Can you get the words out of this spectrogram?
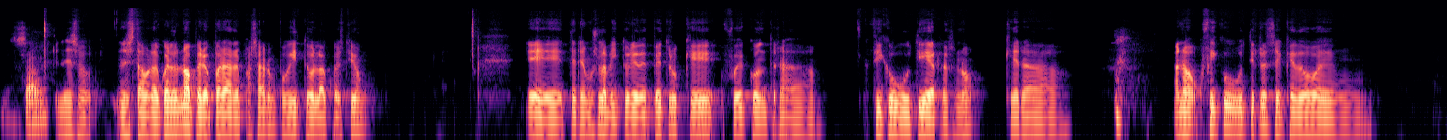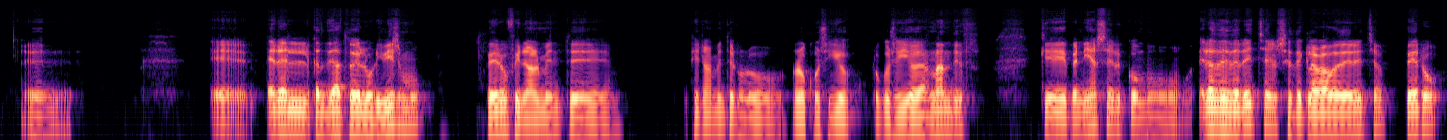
No se sabe. En eso estamos de acuerdo. No, pero para repasar un poquito la cuestión, eh, tenemos la victoria de Petro que fue contra Fico Gutiérrez, ¿no? Que era. Ah, no, Fico Gutiérrez se quedó en. eh, eh, era el candidato del uribismo, pero finalmente, finalmente no lo, no lo consiguió. Lo consiguió Hernández, que venía a ser como. Era de derecha, él se declaraba de derecha, pero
